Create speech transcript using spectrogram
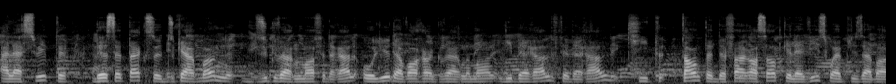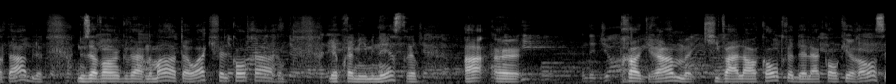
à la suite de cette taxe du carbone du gouvernement fédéral, au lieu d'avoir un gouvernement libéral fédéral qui tente de faire en sorte que la vie soit plus abordable. Nous avons un gouvernement à Ottawa qui fait le contraire. Le premier ministre a un programme qui va à l'encontre de la concurrence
